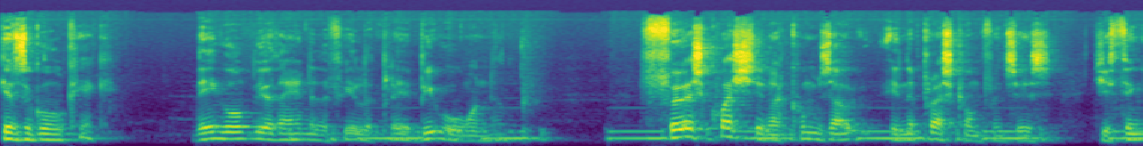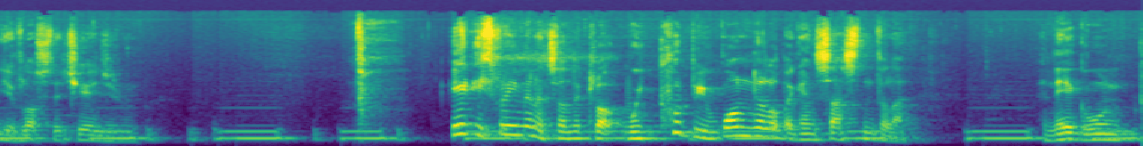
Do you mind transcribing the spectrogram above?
gives a goal kick. They go up the other end of the field to play, beat 1 0. First question that comes out in the press conference is, do you think you've lost the changing room? 83 minutes on the clock. We could be 1 0 up against Aston Villa. And they go and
